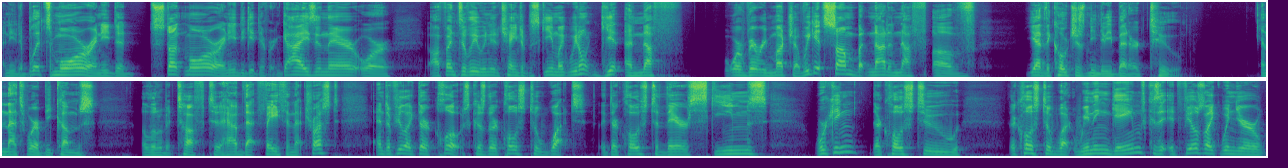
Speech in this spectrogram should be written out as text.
I need to blitz more, or I need to stunt more, or I need to get different guys in there, or Offensively, we need to change up the scheme. Like we don't get enough or very much of. We get some, but not enough of. Yeah, the coaches need to be better too, and that's where it becomes a little bit tough to have that faith and that trust, and to feel like they're close because they're close to what? Like they're close to their schemes working. They're close to they're close to what winning games because it, feels like when you're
